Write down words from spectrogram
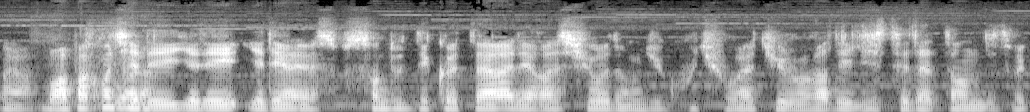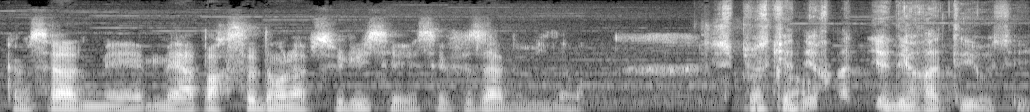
Voilà. Bon, par contre, il Voilà. y, a des- il y, a des- il y a des, sans doute des quotas, des ratios, donc du coup, tu vois, tu vas avoir des listes d'attente, des trucs comme ça, mais, mais à part ça, dans l'absolu, c'est c'est faisable, évidemment. Je pense qu'il y, a des il y a des ratés aussi.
